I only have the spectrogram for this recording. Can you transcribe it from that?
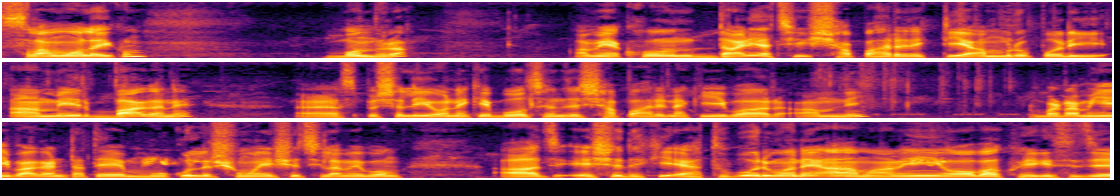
আসসালামু আলাইকুম। বন্ধুরা, আমি এখন দাঁড়িয়ে আছি সাপাহারের একটি আম্রপরি আমের বাগানে। স্পেশালি অনেকে বলছেন যে সাপাহারে নাকি এবার আম নেই। বাট আমি এই বাগানটাতে মুকুলের সময় এসেছিলাম এবং আজ এসে দেখি এত পরিমাণে আম। আমি অবাক হয়ে গেছি যে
